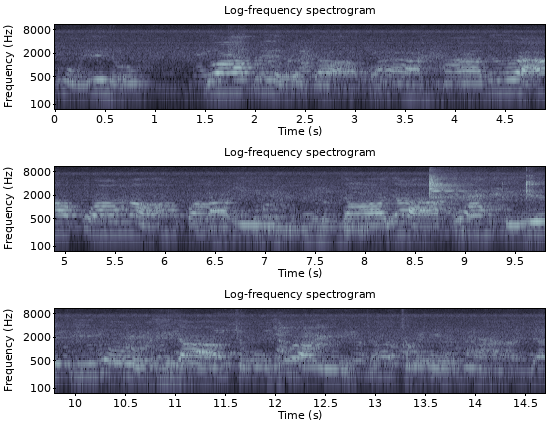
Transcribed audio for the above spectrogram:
cùi nhùn do lửa trở qua mà đưa áo quang nó qua đi cho ya quang tí tí lối ya chu ai ya chu ma ya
